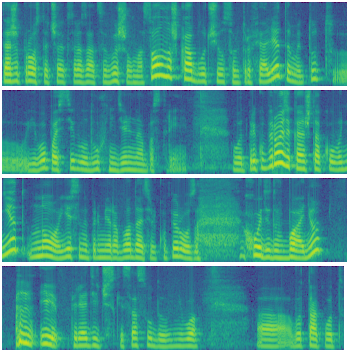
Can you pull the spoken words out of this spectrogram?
даже просто человек с розацией вышел на солнышко, облучился ультрафиолетом, и тут э, его постигло двухнедельное обострение. Вот. При куперозе, конечно, такого нет, но если, например, обладатель купероза ходит в баню, и периодически сосуды у него а, вот так вот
